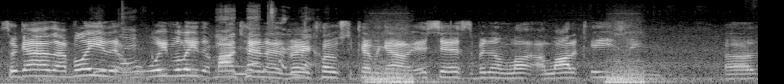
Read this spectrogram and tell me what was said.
So guys, I believe that we believe that Montana is very close to coming out. It says there's been a lot, a lot of teasing, uh,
